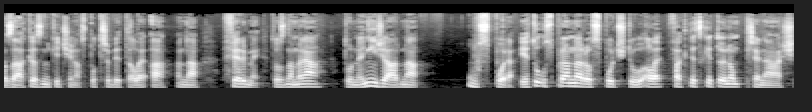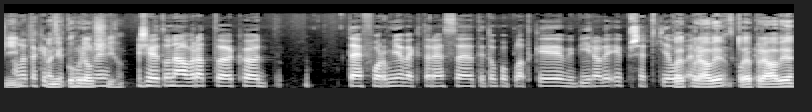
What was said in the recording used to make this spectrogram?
zákazníky či na spotřebitele a na firmy. To znamená, to není žádná úspora. Je to úspora na rozpočtu, ale fakticky to jenom přenáší ale taky na někoho dalšího. Že je to návrat k té formě, ve které se tyto poplatky vybíraly i před těm. To je právě, to je právě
